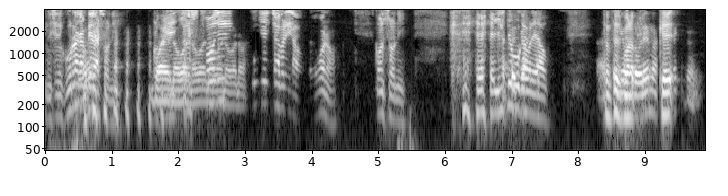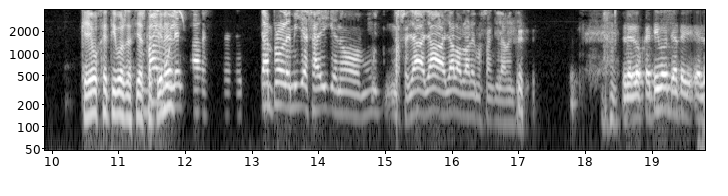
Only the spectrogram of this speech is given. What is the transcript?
Ni se te ocurra cambiar a Sony. bueno, bueno, estoy bueno, bueno, bueno. muy cabreado, pero bueno, con Sony. yo estoy muy cabreado. Entonces, bueno, ¿qué, ¿qué objetivos decías que Van tienes? Dan problemillas ahí que no, muy, no sé, ya, ya, ya lo hablaremos tranquilamente. El objetivo, ya te, el,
